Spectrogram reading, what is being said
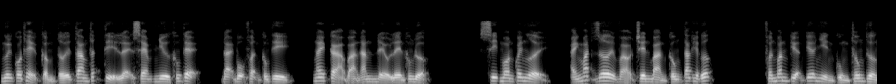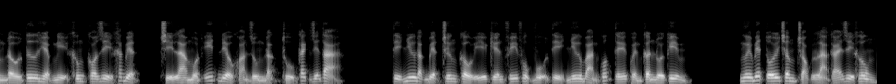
ngươi có thể cầm tới tam thất tỷ lệ xem như không tệ, đại bộ phận công ty, ngay cả bàn ăn đều lên không được. Simon quay người, ánh mắt rơi vào trên bàn công tác hiệp ước. Phần văn kiện kia nhìn cùng thông thường đầu tư hiệp nghị không có gì khác biệt, chỉ là một ít điều khoản dùng đặc thù cách diễn tả tỷ như đặc biệt trưng cầu ý kiến phí phục vụ tỷ như bản quốc tế quyền cân đối kim. Ngươi biết tối châm chọc là cái gì không?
